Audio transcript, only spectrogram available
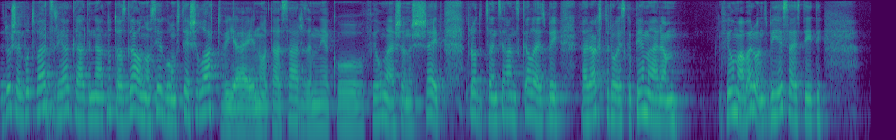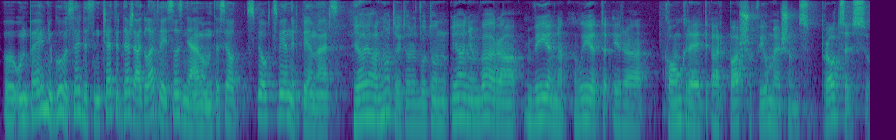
Droši vien būtu vērts arī atgādināt nu, tos galvenos iegūmus tieši Latvijai no tās ārzemnieku filmēšanas šeit. Producents Jānis Kalējs bija raksturojis, ka piemēram filmā Varonis bija iesaistīti Uh, un peļņu guva 64 dažādi Latvijas uzņēmumi. Tas jau spilgts vien ir piemērs. Jā, jā, noteikti varētu būt. Un jāņem vērā, viena lieta ir uh, konkrēti ar pašu filmēšanas procesu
